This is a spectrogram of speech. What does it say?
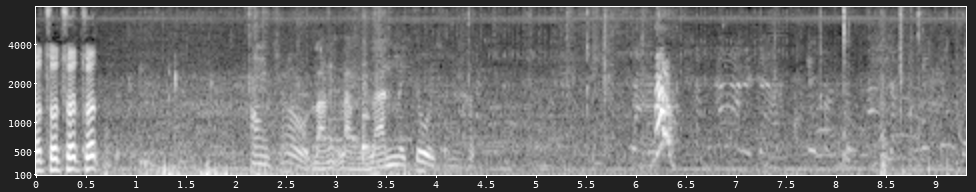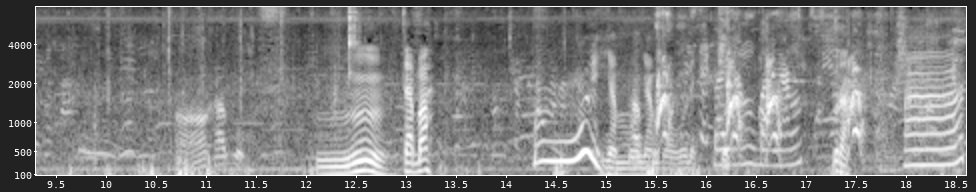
สดสดสดสดห้องเช่าหลังหลังร้านไม่โจ้ใช่ไหมครับ อ๋อครับผม อืมแซ่บปะอุ้ยยำยำเอาเลยใบยังใบยังกูน่ะปาด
